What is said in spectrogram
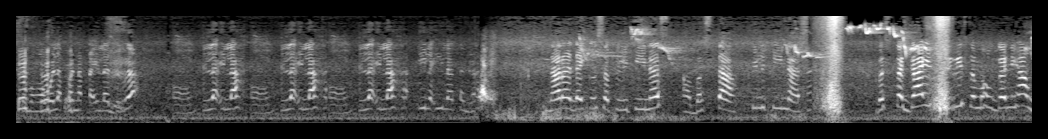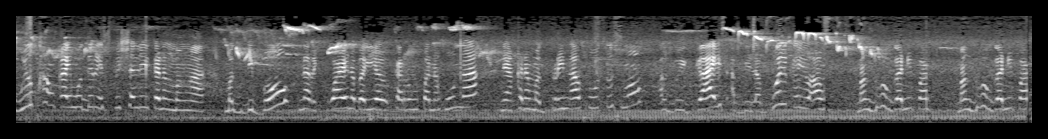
Sa mga wala pa nakaila dira. Oh, ila-ila. Oh, ila-ila. Oh, ila-ila. Ila-ila taga. Naraday ko sa Pilipinas. Ah, basta Pilipinas. Basta guys, diri sa mahugani ha, welcome kay mo diri, especially kanang mga magdibo na require na ba yung karong panahon na niya kanang mag-print out photos mo. Agoy guys, available kayo ang mangguhugan ni Farm. Mangguhugan ni Farm.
